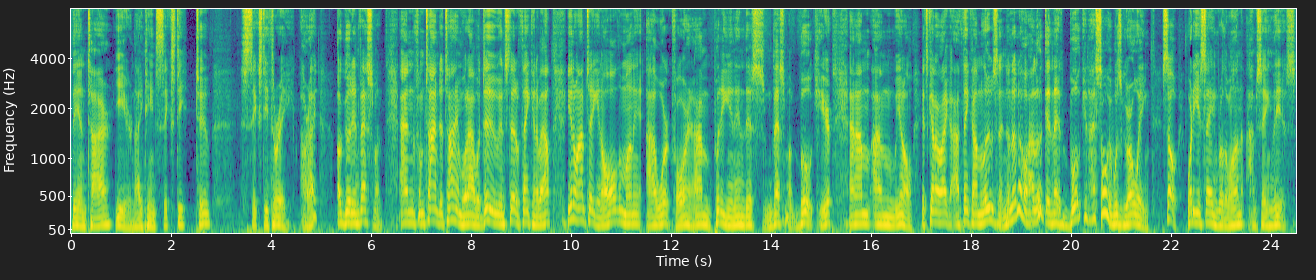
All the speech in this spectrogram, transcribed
the entire year, 1962, 63. All right a good investment. And from time to time, what I would do, instead of thinking about, you know, I'm taking all the money I work for and I'm putting it in this investment book here, and I'm, I'm, you know, it's kind of like I think I'm losing. No, no, no. I looked in that book and I saw it was growing. So, what are you saying, Brother Munn? I'm saying this.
